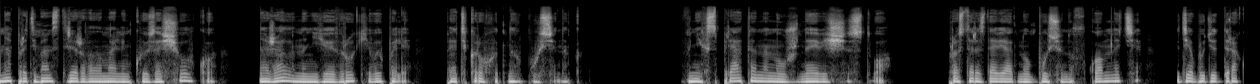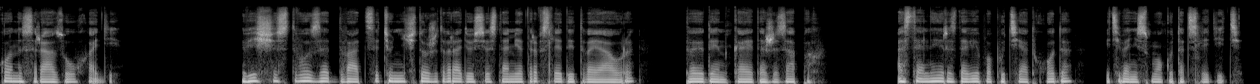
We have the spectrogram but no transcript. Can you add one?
Она продемонстрировала маленькую защелку, нажала на нее и в руки выпали пять крохотных бусинок. В них спрятано нужное вещество. Просто раздави одну бусину в комнате, где будет дракон, и сразу уходи. Вещество Z20 уничтожит в радиусе 100 метров следы твоей ауры, твою ДНК и даже запах. Остальные раздави по пути отхода, и тебя не смогут отследить.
